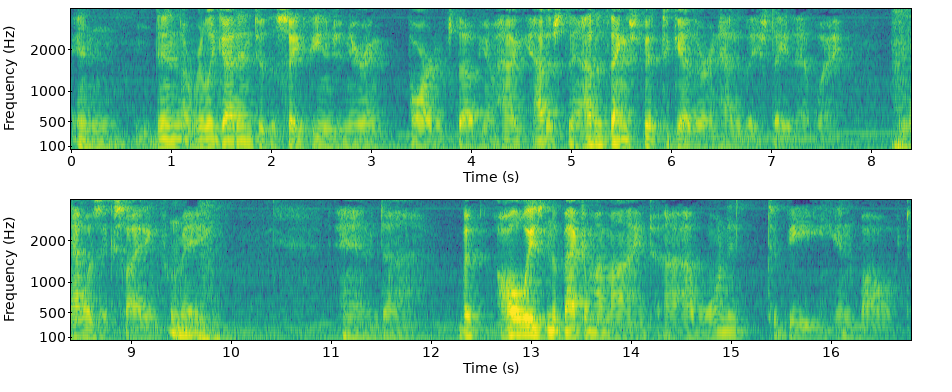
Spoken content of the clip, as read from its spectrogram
And then I really got into the safety engineering part of stuff. You know, how, how, does th- how do things fit together and how do they stay that way? And that was exciting for me. And, uh, but always in the back of my mind, uh, I wanted to be involved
